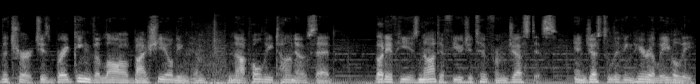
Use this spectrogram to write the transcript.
the church is breaking the law by shielding him, Napolitano said. But if he is not a fugitive from justice, and just living here illegally,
